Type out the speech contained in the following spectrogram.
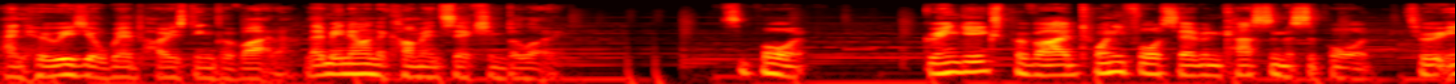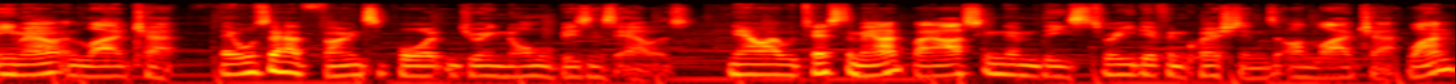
and who is your web hosting provider? Let me know in the comment section below. Support. Green Geeks provide 24-7 customer support through email and live chat. They also have phone support during normal business hours. Now I would test them out by asking them these three different questions on live chat. One,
